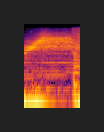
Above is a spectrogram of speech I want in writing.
universe.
